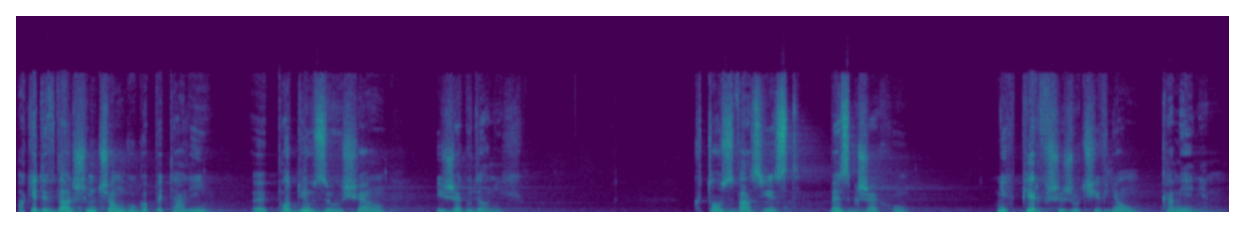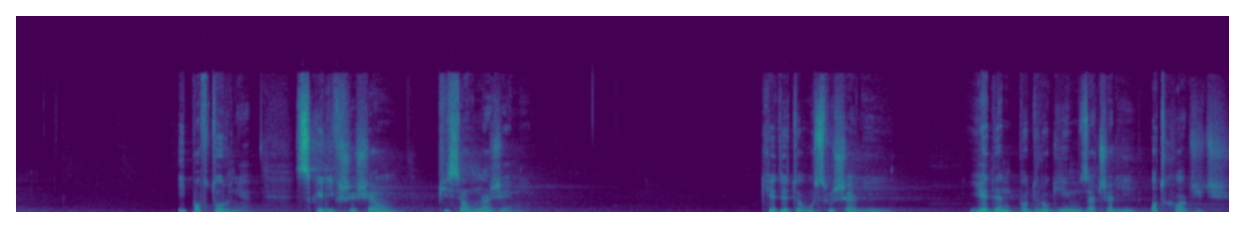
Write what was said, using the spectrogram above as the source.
a kiedy w dalszym ciągu go pytali, y, podniósł się i rzekł do nich: Kto z was jest bez grzechu, niech pierwszy rzuci w nią kamieniem. I powtórnie, schyliwszy się, pisał na ziemi. Kiedy to usłyszeli, jeden po drugim zaczęli odchodzić,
